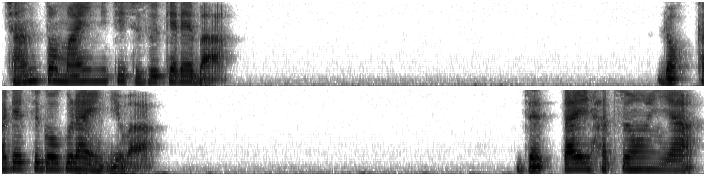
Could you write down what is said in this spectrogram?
ちゃんと毎日続ければ、6ヶ月後ぐらいには、絶対発音や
